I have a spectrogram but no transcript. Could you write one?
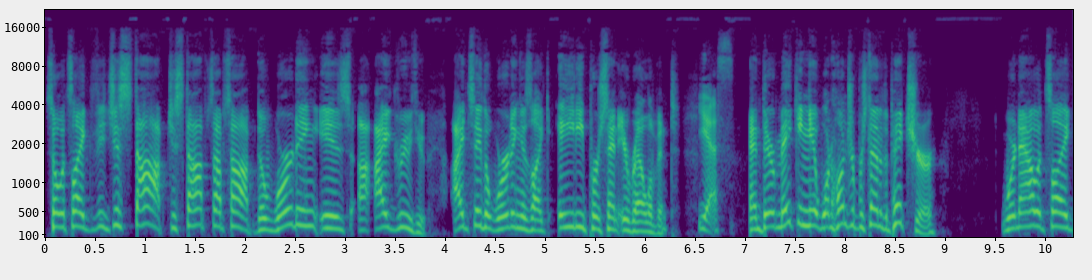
So it's like just stop, just stop, stop, stop. The wording is I I agree with you. I'd say the wording is like 80% irrelevant. Yes. and they're making it 100% of the picture where now it's like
